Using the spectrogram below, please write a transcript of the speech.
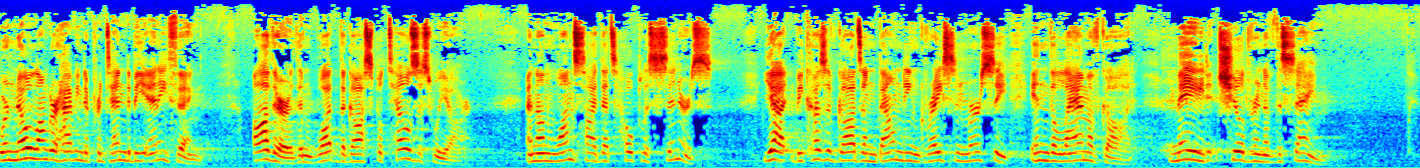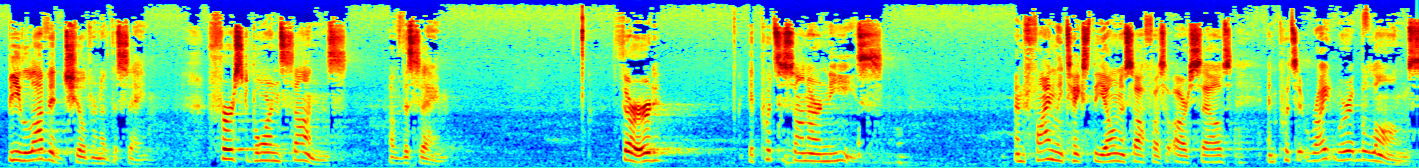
We're no longer having to pretend to be anything other than what the gospel tells us we are. And on one side, that's hopeless sinners. Yet, because of God's unbounding grace and mercy in the Lamb of God, made children of the same, beloved children of the same, firstborn sons of the same. Third, it puts us on our knees and finally takes the onus off us ourselves and puts it right where it belongs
